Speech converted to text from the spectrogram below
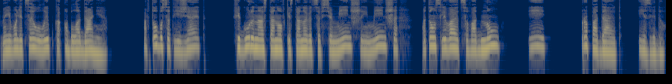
На его лице улыбка обладания. Автобус отъезжает, фигуры на остановке становятся все меньше и меньше, потом сливаются в одну и пропадают из виду.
